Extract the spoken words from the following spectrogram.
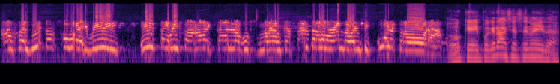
a Fellito Suberví, Ito Bisonó y Carlos Guzmán, que están trabajando 24 horas. Ok, pues gracias, Ceneida.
